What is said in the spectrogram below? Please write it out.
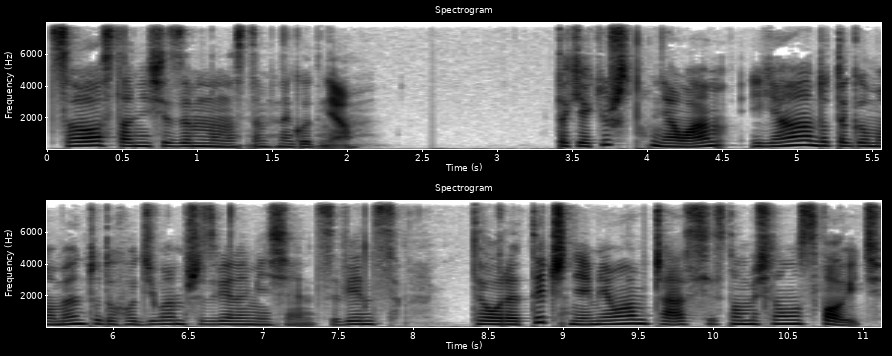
co stanie się ze mną następnego dnia. Tak jak już wspomniałam, ja do tego momentu dochodziłam przez wiele miesięcy, więc teoretycznie miałam czas się z tą myślą oswoić,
